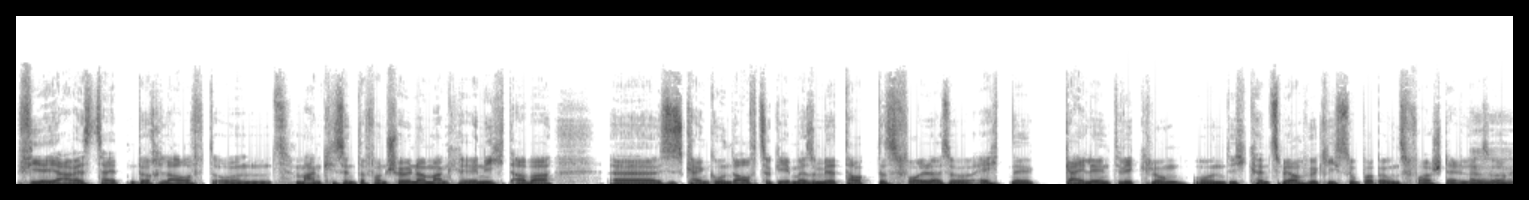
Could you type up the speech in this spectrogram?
vier Jahreszeiten durchlauft und manche sind davon schöner, manche nicht, aber äh, es ist kein Grund aufzugeben. Also mir taugt das voll, also echt eine geile Entwicklung und ich könnte es mir auch wirklich super bei uns vorstellen. Also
